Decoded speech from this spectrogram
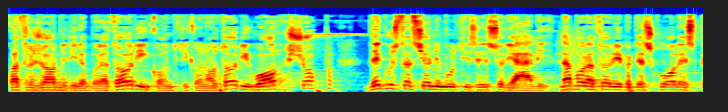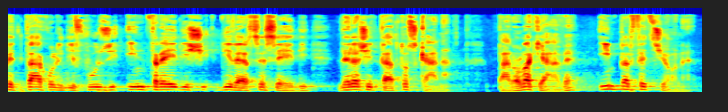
Quattro giorni di laboratori, incontri con autori, workshop, degustazioni multisensoriali, laboratori per le scuole e spettacoli diffusi in 13 diverse sedi della città toscana. Parola chiave, imperfezione.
